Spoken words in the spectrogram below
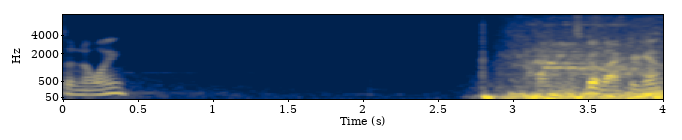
That's annoying. Let's go back again.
